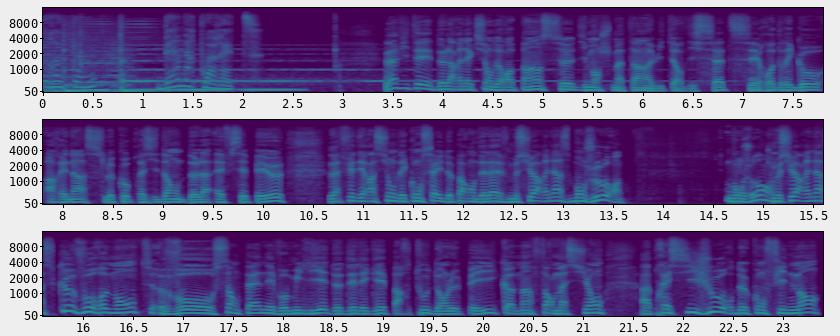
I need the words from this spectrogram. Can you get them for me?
Europe 1, Bernard Poirette. L'invité de la rédaction d'Europe 1 ce dimanche matin à 8h17, c'est Rodrigo Arenas, le coprésident de la FCPE, la Fédération des conseils de parents d'élèves. Monsieur Arenas, bonjour. Bonjour. Monsieur Arenas, que vous remontent vos centaines et vos milliers de délégués partout dans le pays comme information après six jours de confinement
